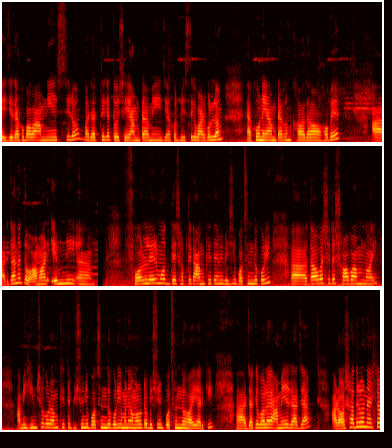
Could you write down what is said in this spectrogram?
এই যে দেখো বাবা আম নিয়ে এসেছিল বাজার থেকে, তো সেই আমটা আমি যে এখন ফ্রিজ থেকে বার করলাম। এখন এই আমটা এখন খাওয়া দাওয়া হবে। আর জানো তো, আমার এমনি ফলের মধ্যে সব থেকে আম খেতে আমি বেশি পছন্দ করি। তাও আবার সেটা সব আম নয়, আমি হিমসাগর আম খেতে ভীষণই পছন্দ করি মানে আমার ওটা বেশি পছন্দ হয় আর কি। যাকে বলা হয় আমের রাজা, আর অসাধারণ একটা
